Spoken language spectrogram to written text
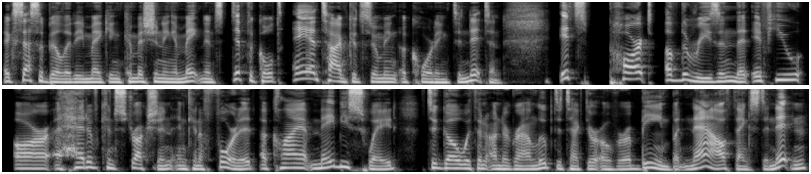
accessibility, making commissioning and maintenance difficult and time consuming, according to Nittan. It's part of the reason that if you are ahead of construction and can afford it, a client may be swayed to go with an underground loop detector over a beam. But now, thanks to Nittan,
